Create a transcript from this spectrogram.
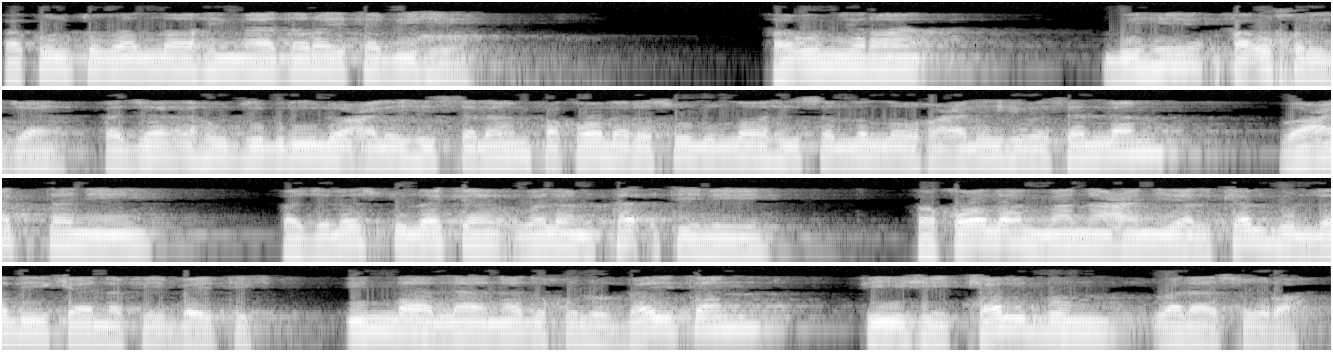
فقلت والله ما دريت به. فأمر به فأخرج. فجاءه جبريل عليه السلام فقال رسول الله صلى الله عليه وسلم وعدتني فجلست لك ولم تأتني. فقال منعني الكلب الذي كان في بيتك إنا لا ندخل بيتا فيه كلب ولا سورة.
